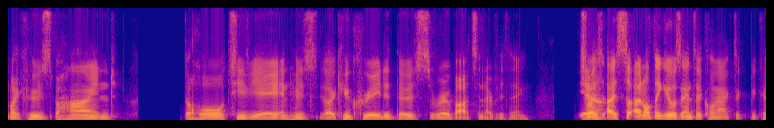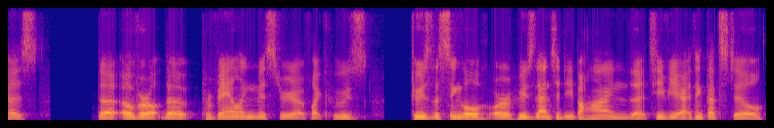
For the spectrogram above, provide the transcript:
like who's behind the whole TVA and who's like who created those robots and everything. So I, I still I don't think it was anticlimactic because the overall the prevailing mystery of like who's who's the single or who's the entity behind the TVA. I think that's still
